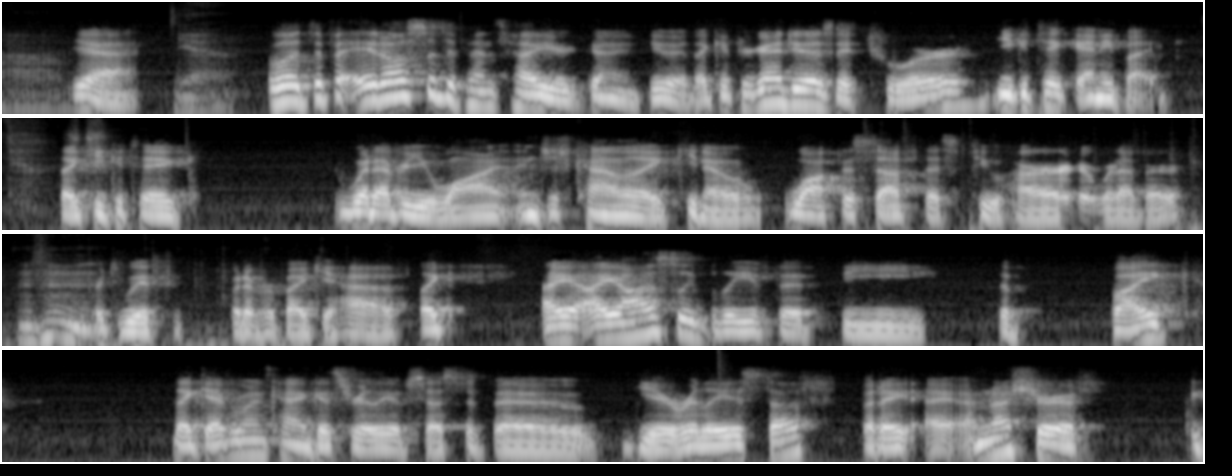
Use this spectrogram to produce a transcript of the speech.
Um, yeah. Yeah. Well, it, dep- it also depends how you're going to do it. Like if you're going to do it as a tour, you could take any bike. Like you could take whatever you want and just kind of like you know walk the stuff that's too hard or whatever, mm-hmm. with whatever bike you have. Like I, I honestly believe that the the bike, like everyone kind of gets really obsessed about gear related stuff, but I, I I'm not sure if the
